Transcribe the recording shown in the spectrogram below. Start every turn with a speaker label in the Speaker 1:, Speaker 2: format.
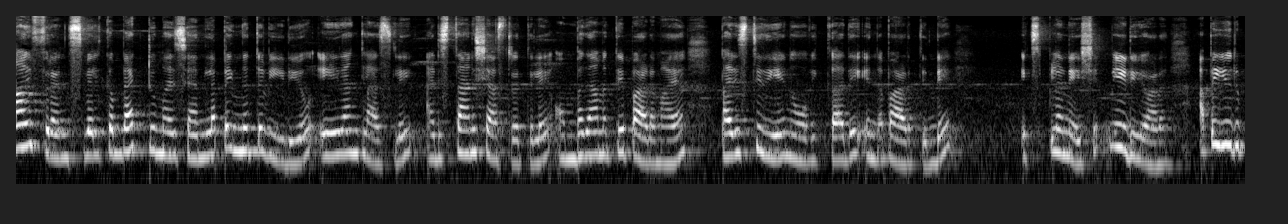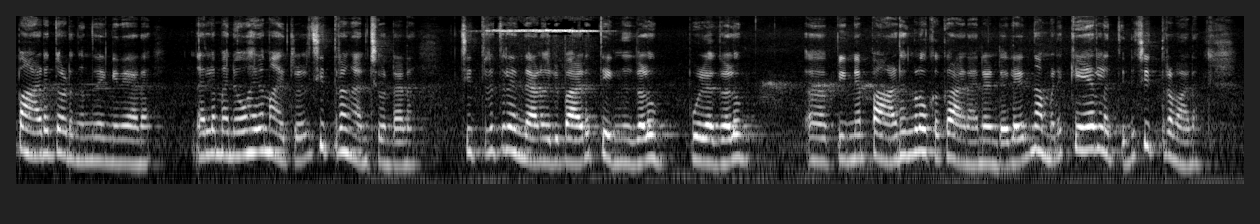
Speaker 1: Hi friends welcome back to my channel അപ്പോൾ ഇന്നത്തെ video ഏഴാം ക്ലാസ്സിലെ അടിസ്ഥാന ശാസ്ത്രത്തിലെ ഒമ്പതാമത്തെ പാഠമായ പരിസ്ഥിതിയെ നോവിക്കാതെ എന്ന പാഠത്തിന്റെ എക്സ്പ്ലനേഷൻ വീഡിയോ ആണ്. അപ്പോൾ ഈ ഒരു പാഠം തുടങ്ങുന്നത് എങ്ങനെയാണ്? നല്ല മനോഹരമായിട്ടുള്ളൊരു ചിത്രം കാണിച്ചുകൊണ്ടാണ്. ചിത്രത്തിൽ എന്താണ്? ഒരുപാട് തെങ്ങുകളും പുഴകളും പിന്നെ പാടങ്ങളൊക്കെ കാണാനുണ്ട്. അല്ലേ? നമ്മുടെ കേരളത്തിന്റെ ചിത്രമാണ്.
